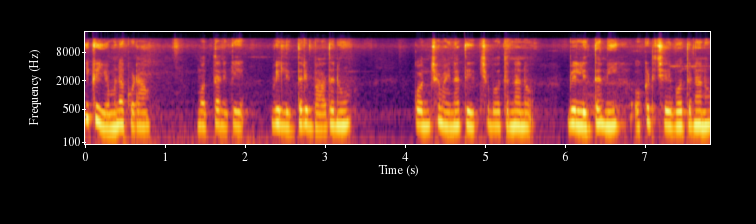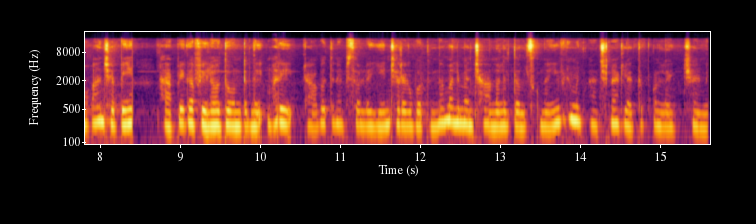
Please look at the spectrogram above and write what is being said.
ఇక యమున కూడా మొత్తానికి వీళ్ళిద్దరి బాధను కొంచెమైనా తీర్చబోతున్నాను. వీళ్ళిద్దరిని ఒకటి చేయబోతున్నాను అని చెప్పి హ్యాపీగా ఫీల్ అవుతూ ఉంటుంది. మరి రాబోతున్న ఎపిసోడ్లో ఏం జరగబోతుందో మళ్ళీ మన ఛానల్లో తెలుసుకుందాం. ఈ వీడియో మీకు నచ్చినట్లయితే తప్పకుండా లైక్ చేయండి.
